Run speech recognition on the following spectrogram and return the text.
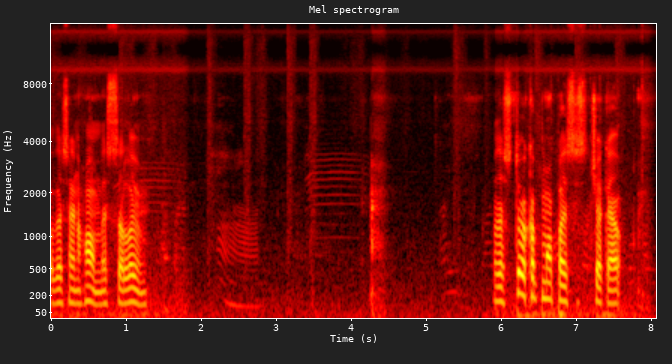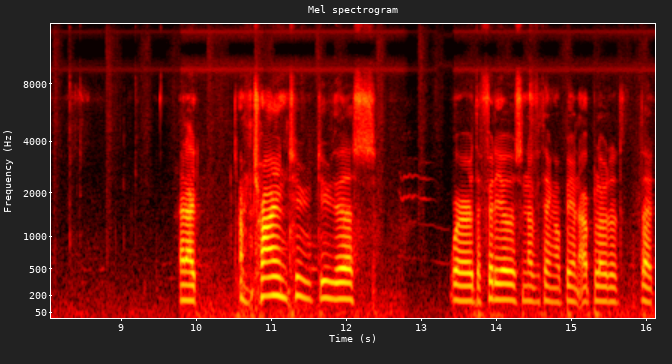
Oh, this ain't a home, this is a saloon. Well, there's still a couple more places to check out. And I, I'm trying to do this where the videos and everything are being uploaded like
